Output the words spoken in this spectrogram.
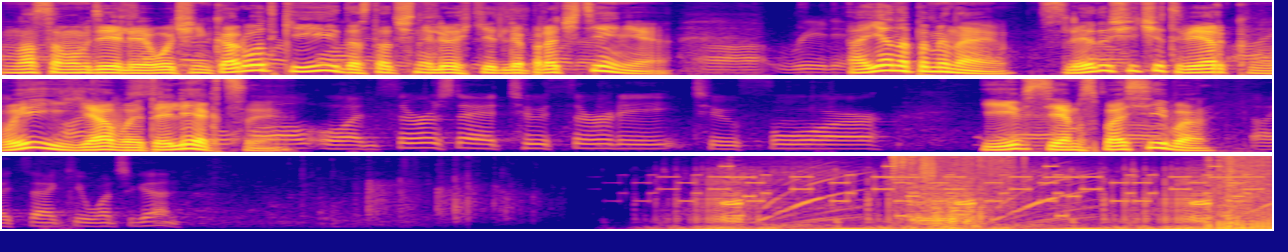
на самом деле очень короткие и достаточно легкие для прочтения. А я напоминаю, следующий четверг вы и я в этой лекции. И всем спасибо. Thank you.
